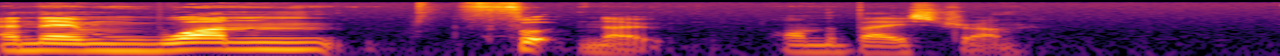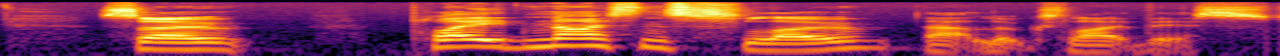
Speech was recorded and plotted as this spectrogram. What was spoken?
and then one foot note on the bass drum. So Played nice and slow, that looks like this.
